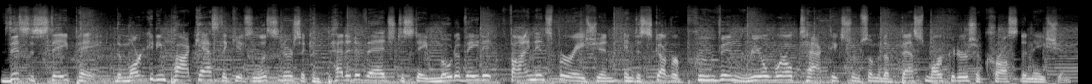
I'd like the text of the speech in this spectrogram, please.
This is Stay Paid, the marketing podcast that gives listeners a competitive edge to stay motivated, find inspiration, and discover proven real world tactics from some of the best marketers across the nation.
